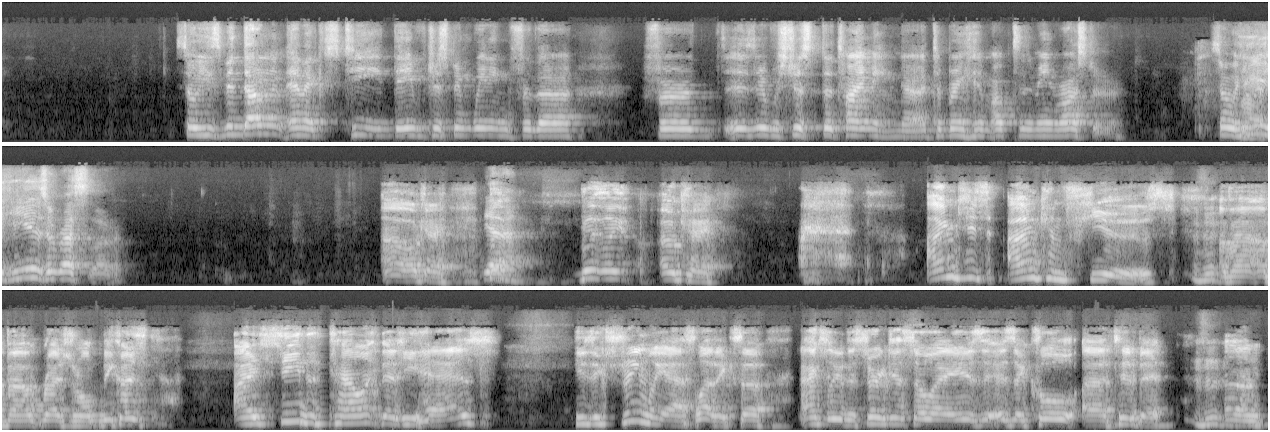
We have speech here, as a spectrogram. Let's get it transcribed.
So he's been down in NXT. They've just been waiting for the for it was just the timing uh, to bring him up to the main roster. So he right. he is a wrestler. Oh, okay. Yeah. But, but like, okay. I'm just I'm confused mm-hmm. about about Reginald because I see the talent that he has. He's extremely athletic. So actually, the Cirque du Soleil is is a cool uh, tidbit. Mm-hmm. Um,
